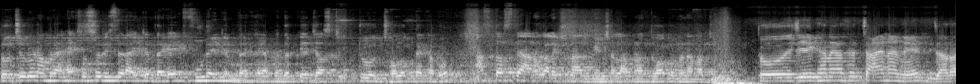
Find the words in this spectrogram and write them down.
তো চলুন আমরা অ্যাক্সেসরিজ এর আইটেম দেখাই ফুড আইটেম দেখাই আপনাদেরকে জাস্ট একটু ঝলক দেখাবো। আস্তে আস্তে আরও কালেকশন আসবে ইনশাল্লাহ আপনারা দোয়া করবেন আমার জন্য। তো এই যে এখানে আছে চায়না নেট যারা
